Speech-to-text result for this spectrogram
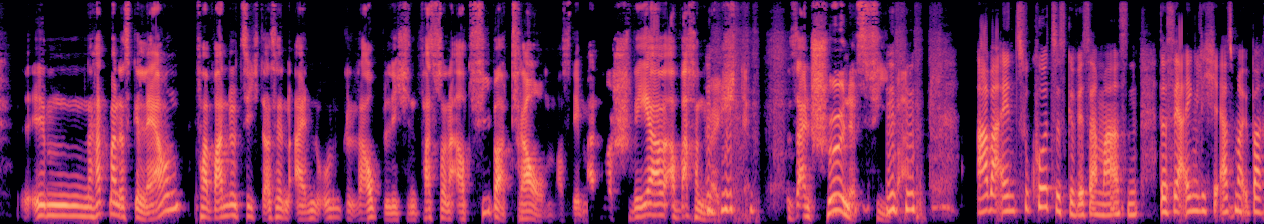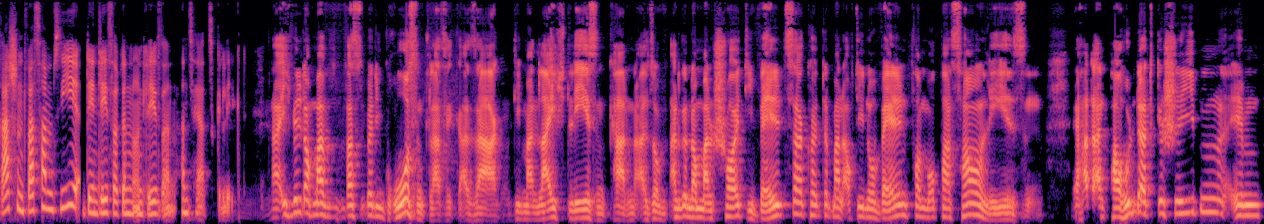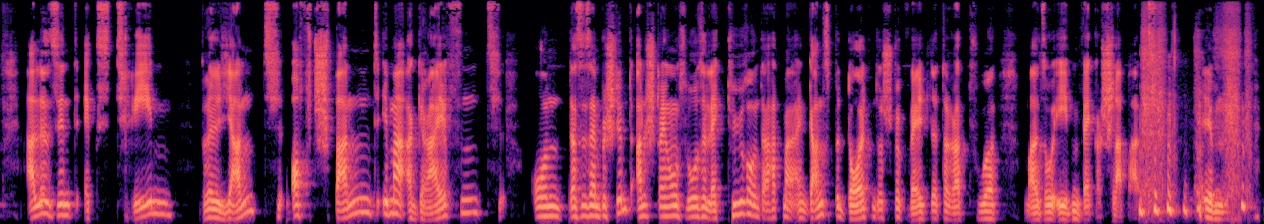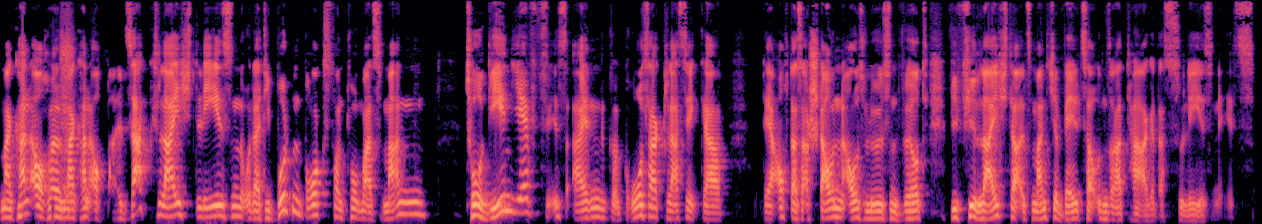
ähm, hat man es gelernt, verwandelt sich das in einen unglaublichen, fast so eine Art Fiebertraum, aus dem man nur schwer erwachen möchte. Es ist ein schönes Fieber. aber ein zu kurzes gewissermaßen. Das ist ja eigentlich erstmal überraschend. Was haben Sie den Leserinnen und Lesern ans Herz gelegt? Na, ich will doch mal was über die großen Klassiker sagen, die man leicht lesen kann. Also angenommen, man scheut die Wälzer, könnte man auch die Novellen von Maupassant lesen. Er hat ein paar hundert geschrieben, alle sind extrem brillant, oft spannend, immer ergreifend und das ist eine bestimmt anstrengungslose Lektüre und da hat man ein ganz bedeutendes Stück Weltliteratur mal so eben weggeschlappert. ähm, man kann auch, äh, man kann auch Balzac leicht lesen oder die Buddenbrooks von Thomas Mann. Turgenev ist ein großer Klassiker, der auch das Erstaunen auslösen wird, wie viel leichter als manche Wälzer unserer Tage das zu lesen ist.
